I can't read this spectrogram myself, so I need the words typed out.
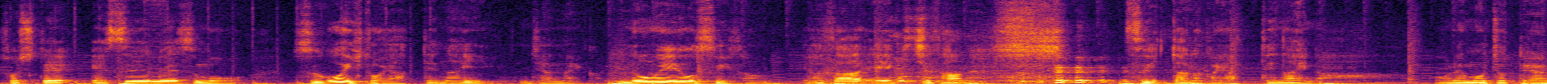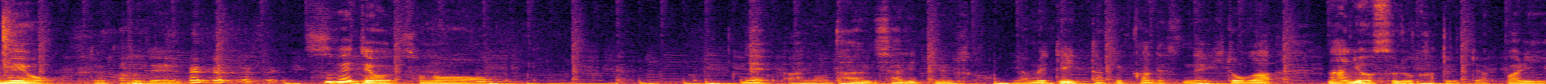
そして SNS もすごい人はやってないんじゃないか。井上陽水さん矢沢永吉さん ツイッターなんかやってないな。俺もちょっとやめようということで全てをそのねあの断捨離っていうんですかやめていった結果ですね人が何をするかというとやっぱり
